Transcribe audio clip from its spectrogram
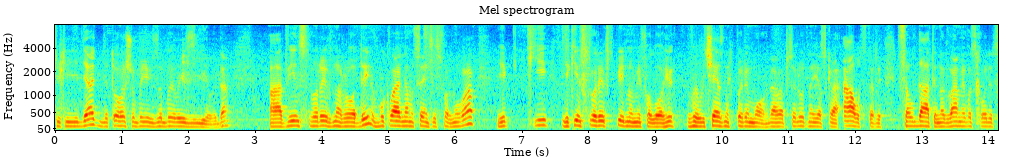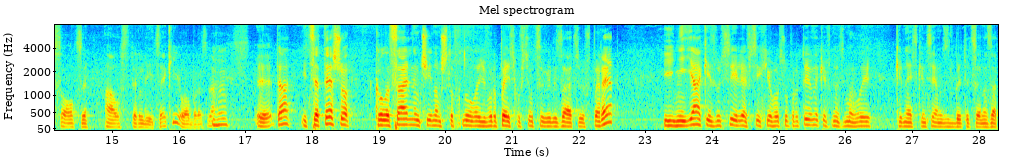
тільки їдять для того, щоб їх забили і з'їли. Да? А він створив народи, в буквальному сенсі сформував, які, яким створив спільну міфологію величезних перемог, да, абсолютно яскраво. Аустерлі, солдати, над вами восходить сонце, Аустерлі. Це який образ? Да? Мгм. Е, та? І це те, що колосальним чином штовхнуло європейську всю цивілізацію вперед, і ніякі зусилля всіх його супротивників не змогли кінець кінцем збити це назад.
